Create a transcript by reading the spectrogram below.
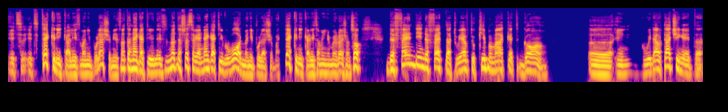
it's it's technical is manipulation. It's not a negative. It's not necessarily a negative word manipulation, but technical is a manipulation. So defending the fact that we have to keep a market going uh, in without touching it, uh,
